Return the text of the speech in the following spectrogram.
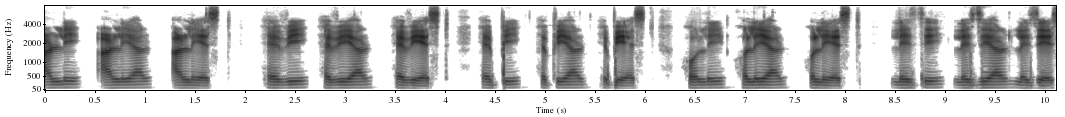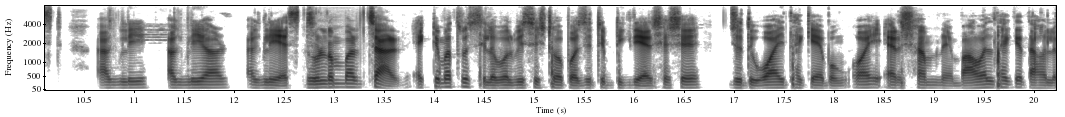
early earlier earliest heavy heavier heaviest happy happier happiest holy holier holiest lazy lazier laziest ugly uglier ugliest rule number চার, একটিমাত্র সিলেবল বিশিষ্ট পজিটিভ ডিগ্রি এর শেষে যদি ওয়াই থাকে এবং ওয়াই এর সামনে বাওয়েল থাকে, তাহলে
